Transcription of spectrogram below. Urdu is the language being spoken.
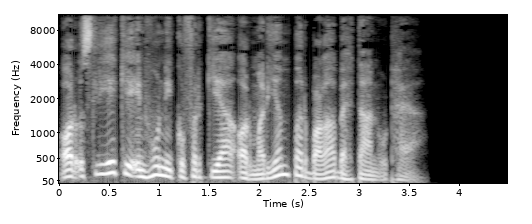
اور اس لیے کہ انہوں نے کفر کیا اور مریم پر بڑا بہتان اٹھایا۔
